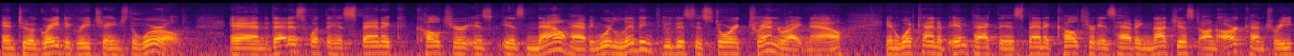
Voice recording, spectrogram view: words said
and to a great degree changed the world. And that is what the Hispanic culture is, is now having. We're living through this historic trend right now in what kind of impact the Hispanic culture is having, not just on our country,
